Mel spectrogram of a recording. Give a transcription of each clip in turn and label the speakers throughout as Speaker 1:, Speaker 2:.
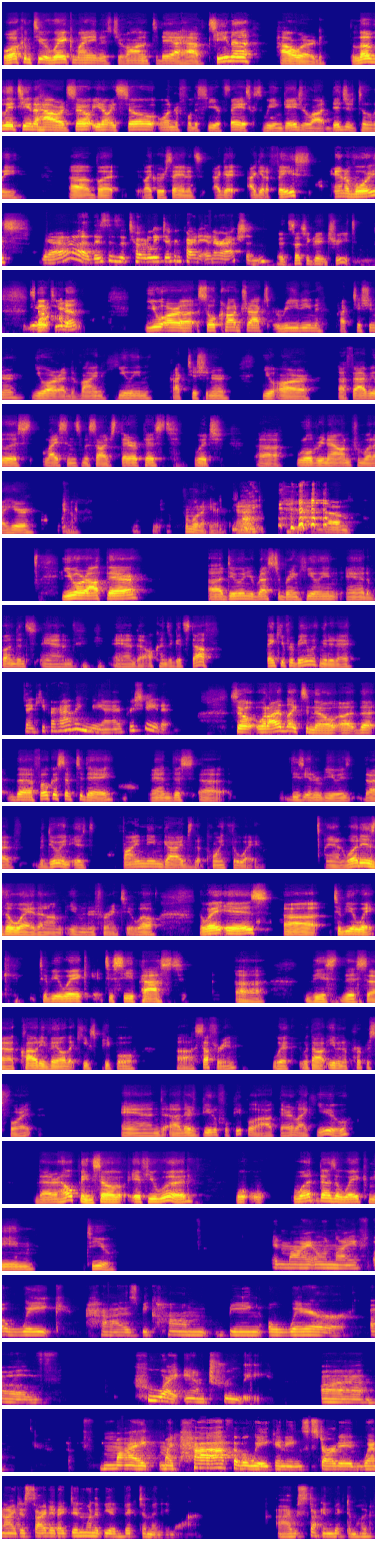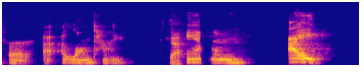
Speaker 1: Welcome to Awake. My name is Javon, and today I have Tina Howard, the lovely Tina Howard. So, you know, it's so wonderful to see your face because we engage a lot digitally. Uh, but like we were saying, it's I get I get a face and a voice.
Speaker 2: Yeah, this is a totally different kind of interaction.
Speaker 1: It's such a great treat. So, Tina, you are a soul contract reading practitioner. You are a divine healing practitioner. You are a fabulous licensed massage therapist, which uh, world renowned from what I hear. You know, from what I hear. And, and, um, you are out there uh, doing your best to bring healing and abundance and and uh, all kinds of good stuff. Thank you for being with me today.
Speaker 2: Thank you for having me. I appreciate it.
Speaker 1: So, what I'd like to know, uh, the the focus of today and this uh, these interviews that I've been doing is finding guides that point the way. And what is the way that I'm even referring to? Well, the way is uh, to be awake, to be awake, to see past uh, this this uh, cloudy veil that keeps people uh, suffering with without even a purpose for it. And uh, there's beautiful people out there like you that are helping. So if you would, what does awake mean to you?
Speaker 2: In my own life, awake has become being aware of who I am truly. Um, my my path of awakening started when I decided I didn't want to be a victim anymore. I was stuck in victimhood for a, a long time.
Speaker 1: Yeah.
Speaker 2: And I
